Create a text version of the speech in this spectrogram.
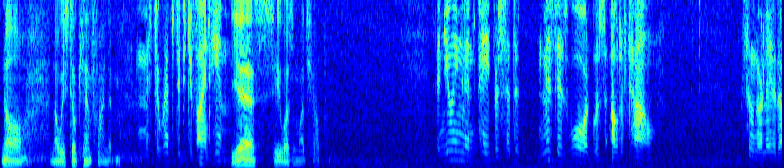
No, no, we still can't find him. Mr. Webster, did you find him? Yes, he wasn't much help. The New England paper said that Mrs. Ward was out of town. Sooner or later they'll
